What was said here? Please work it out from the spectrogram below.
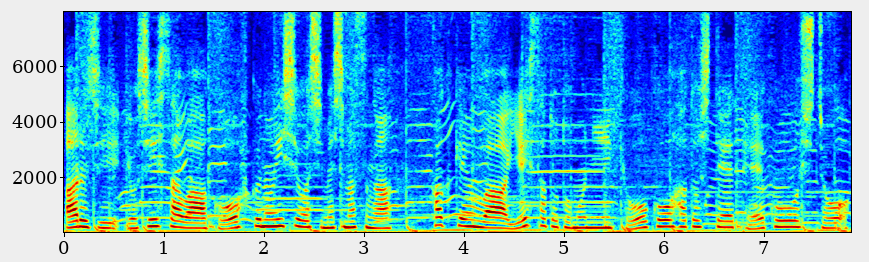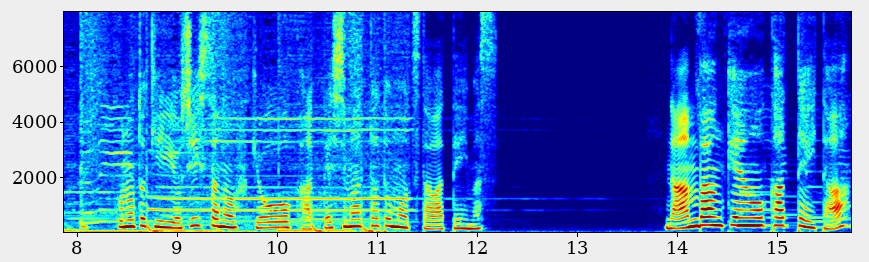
主義久は降伏の意思を示しますが各県は家久と共に強硬派として抵抗を主張。この時義久の不況を買ってしまったとも伝わっています。南蛮犬を飼っていた？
